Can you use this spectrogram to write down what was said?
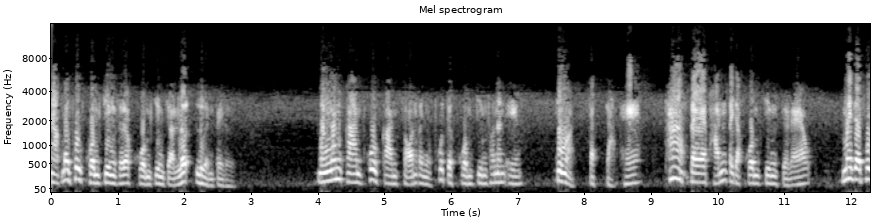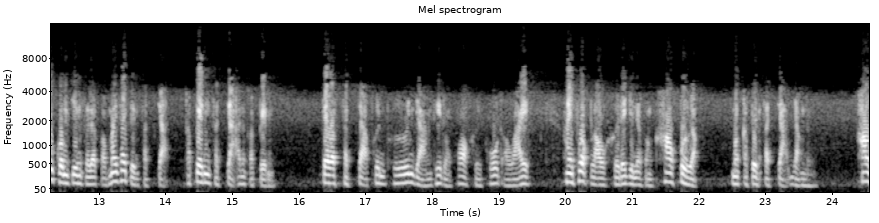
หากไม่พูดความจริงแสดงความจริงจะเลอะเลือนไปเลย ดังนั้นการพูดการสอนกันอย่างพูดแต่ความจริงเท่านั้นเองจึงว่าสัจจะแท้ ถ้าแปรผันไปจากความจริงเสียแล้ว ไม่ได้พูดความจริงเสียแล้วก็ไม่ใช่เป็นสัจจะถ้าเป็นสัจจะนั่นก็เป็น แต่ว่าสัจจะพื้นพื้นอย่างที่หลวงพ่อเคยพูดเอาไว้ ให้พวกเราเคยได้ยินในฟังข้าวเปลือก มันก็เป็นสัจจะอย่างหนึ่ง ข้าว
